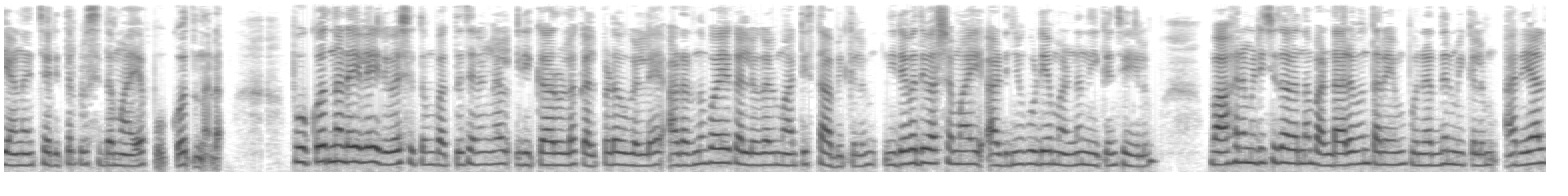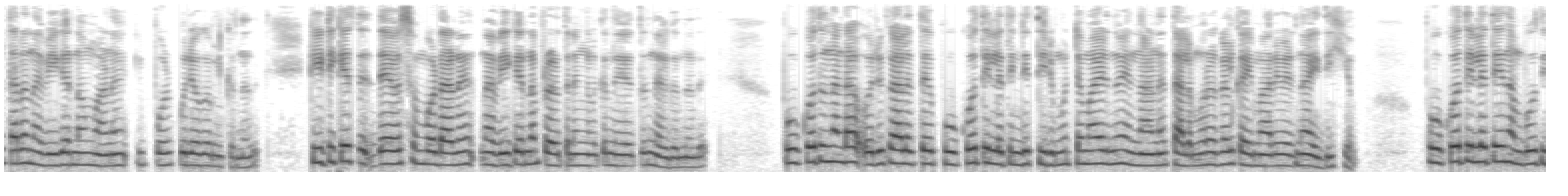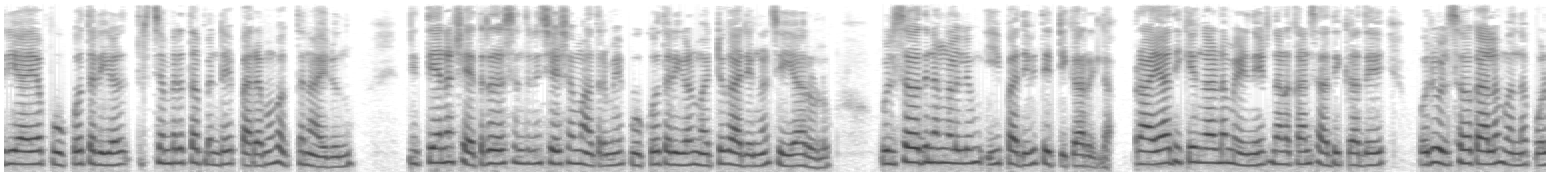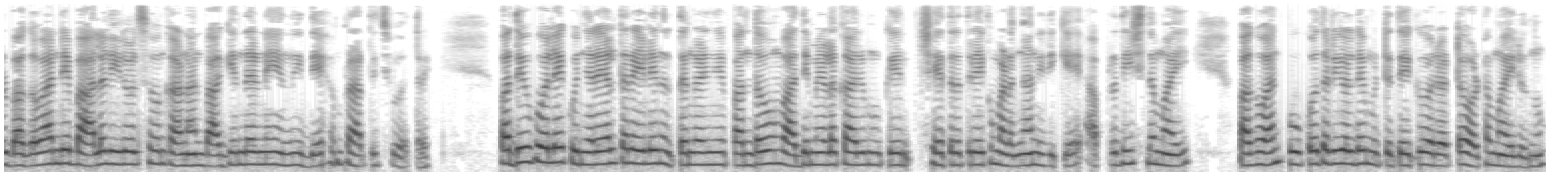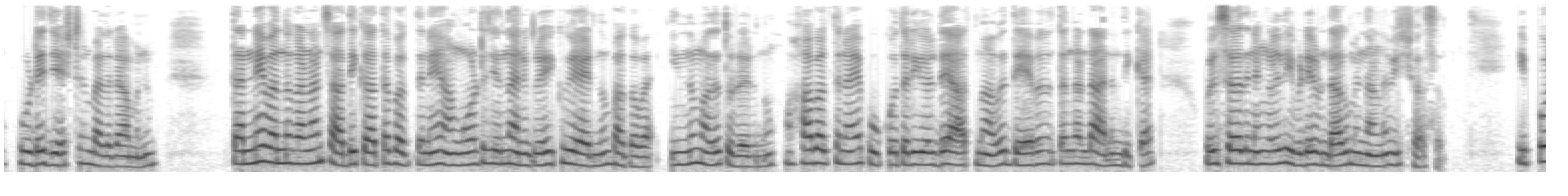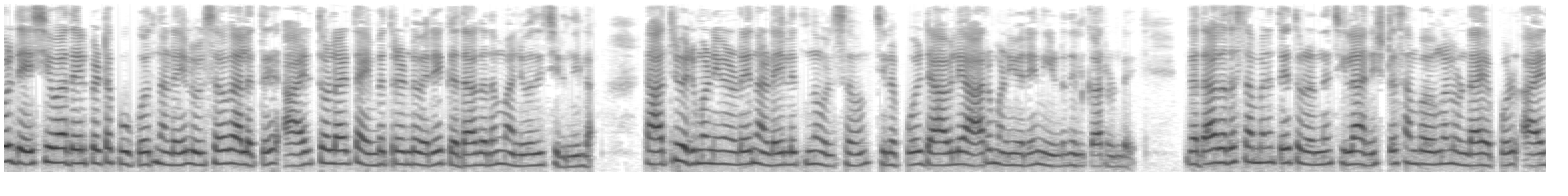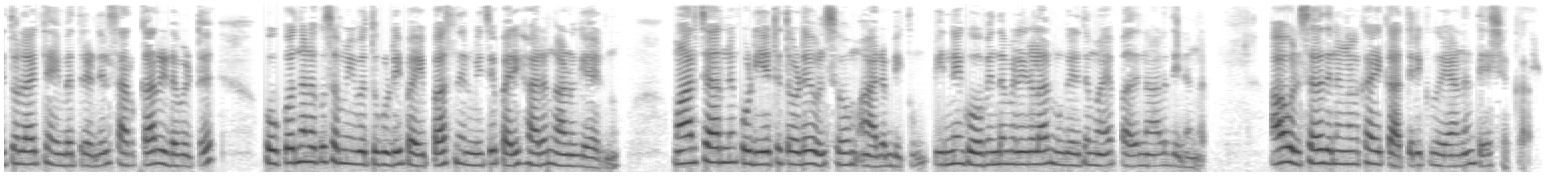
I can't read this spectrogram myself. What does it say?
യാണ് ചരിത്രപ്രസിദ്ധമായ പൂക്കോത്ത് നട പൂക്കോത്ത് നടയിലെ ഇരുവശത്തും ഭക്തജനങ്ങൾ ഇരിക്കാറുള്ള കൽപ്പടവുകളിലെ അടർന്നുപോയ കല്ലുകൾ മാറ്റി സ്ഥാപിക്കലും നിരവധി വർഷമായി അടിഞ്ഞുകൂടിയ മണ്ണ് നീക്കം ചെയ്യലും വാഹനമിടിച്ചു തകർന്ന ഭണ്ഡാരവും തറയും പുനർനിർമ്മിക്കലും അരയാൽ തറ നവീകരണവുമാണ് ഇപ്പോൾ പുരോഗമിക്കുന്നത്. ടി. ടി. കെ. ദേവസ്വം ബോർഡാണ് നവീകരണ പ്രവർത്തനങ്ങൾക്ക് നേതൃത്വം നൽകുന്നത്. പൂക്കോത്ത് നട ഒരു കാലത്ത് പൂക്കോത്തില്ലത്തിന്റെ തിരുമുറ്റമായിരുന്നു എന്നാണ് തലമുറകൾ കൈമാറി വരുന്ന ഐതിഹ്യം. പൂക്കോത്തില്ലത്തെ നമ്പൂതിരിയായ പൂക്കോത്തടികൾ തൃച്ചംബരത്തപ്പന്റെ പരമഭക്തനായിരുന്നു. നിത്യേന ക്ഷേത്രദർശനത്തിനു ശേഷം മാത്രമേ പൂക്കോത്തടികൾ മറ്റു കാര്യങ്ങൾ ചെയ്യാറുള്ളൂ. ഉത്സവ ദിനങ്ങളിലും ഈ പതിവ് തെറ്റിക്കാറില്ല. പ്രായാധിക്യം കാരണം എഴുന്നേറ്റ് നടക്കാൻ സാധിക്കാതെ ഒരു ഉത്സവകാലം വന്നപ്പോൾ ഭഗവാന്റെ ബാലലീലോത്സവം കാണാൻ ഭാഗ്യം തരണേ എന്ന് ഇദ്ദേഹം പ്രാർത്ഥിച്ചു അത്രേ പതിവ് പോലെ കുഞ്ഞരയാൽ തറയിലെ നൃത്തം കഴിഞ്ഞ് പന്തവും വാദ്യമേളക്കാരും ഒക്കെ ക്ഷേത്രത്തിലേക്ക് മടങ്ങാനിരിക്കെ അപ്രതീക്ഷിതമായി ഭഗവാൻ പൂക്കോത്തടികളുടെ മുറ്റത്തേക്ക് ഒരൊറ്റ ഓട്ടമായിരുന്നു. കൂടെ ജ്യേഷ്ഠൻ ബലരാമനും. തന്നെ വന്നു കാണാൻ സാധിക്കാത്ത ഭക്തനെ അങ്ങോട്ട് ചെന്ന് അനുഗ്രഹിക്കുകയായിരുന്നു ഭഗവാൻ. ഇന്നും അത് തുടരുന്നു. മഹാഭക്തനായ പൂക്കോത്തടികളുടെ ആത്മാവ് ദേവനൃത്തം കണ്ട് ആനന്ദിക്കാൻ ഉത്സവ ദിനങ്ങളിൽ ഇവിടെ ഉണ്ടാകുമെന്നാണ് വിശ്വാസം. ഇപ്പോൾ ദേശീയപാതയിൽപ്പെട്ട പൂക്കോത്ത് നടയിൽ ഉത്സവകാലത്ത് ആയിരത്തി തൊള്ളായിരത്തി അമ്പത്തിരണ്ട് വരെ ഗതാഗതം അനുവദിച്ചിരുന്നില്ല. രാത്രി ഒരു മണിയോടെ നടയിലെത്തുന്ന ഉത്സവം ചിലപ്പോൾ രാവിലെ ആറു മണിവരെ നീണ്ടു നിൽക്കാറുണ്ട്. ഗതാഗത സ്തംഭനത്തെ തുടർന്ന് ചില അനിഷ്ട സംഭവങ്ങൾ ഉണ്ടായപ്പോൾ ആയിരത്തി തൊള്ളായിരത്തി അമ്പത്തിരണ്ടിൽ സർക്കാർ ഇടപെട്ട് പൂക്കോത്ത് നടക്കു സമീപത്തുകൂടി ബൈപ്പാസ് നിർമ്മിച്ച് പരിഹാരം കാണുകയായിരുന്നു. മാർച്ച് ആറിന് കൊടിയേറ്റത്തോടെ ഉത്സവം ആരംഭിക്കും. പിന്നെ ഗോവിന്ദവിളികളാൽ മുഖരിതമായ പതിനാല് ദിനങ്ങൾ. ആ ഉത്സവ ദിനങ്ങൾക്കായി കാത്തിരിക്കുകയാണ് ദേശക്കാർ.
